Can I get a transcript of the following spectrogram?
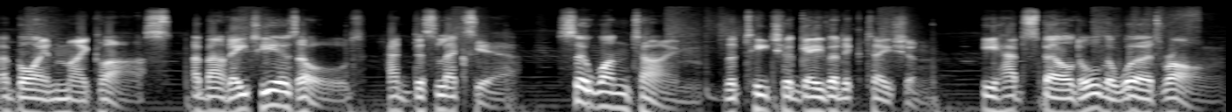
A boy in my class, about 8 years old, had dyslexia. So one time, the teacher gave a dictation. He had spelled all the words wrong,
